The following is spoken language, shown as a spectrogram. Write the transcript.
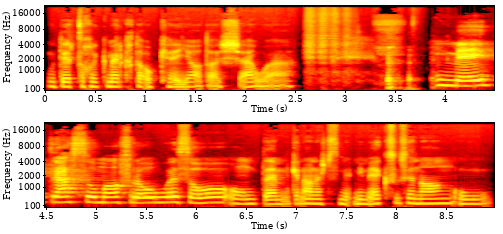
Und der hat so ein bisschen gemerkt, okay, ja, da ist auch äh, mehr Interesse um an Frauen. So. Und ähm, genau, dann ist das mit meinem Ex auseinander. Und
